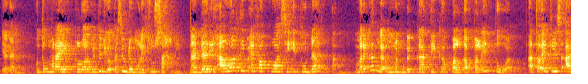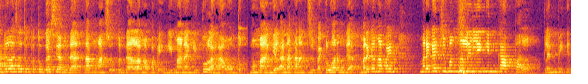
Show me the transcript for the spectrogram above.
ya kan? Untuk meraih keluar pintu juga pasti udah mulai susah nih. Nah dari awal tim evakuasi itu datang, mereka nggak mendekati kapal-kapal itu, Wak. atau at least adalah satu petugas yang datang masuk ke dalam apa kayak gimana gitulah untuk memanggil anak-anak supaya keluar nggak? Mereka ngapain? Mereka cuma ngelilingin kapal. Kalian pikir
